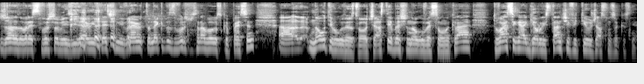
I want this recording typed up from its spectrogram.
Жоре, добре, свършваме. Извинявай, изтече ни времето. Нека да завършим с една българска песен. А, много ти благодаря за това участие. Беше много весело накрая. Това е сега Георги Станчев и ти ужасно закъсня.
